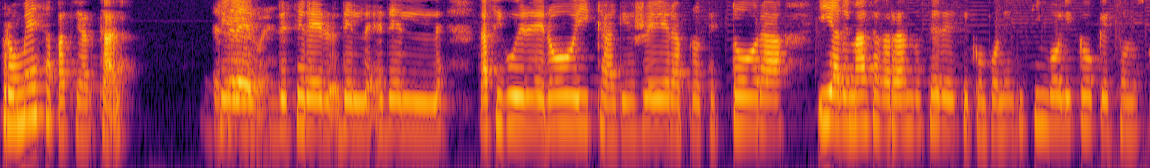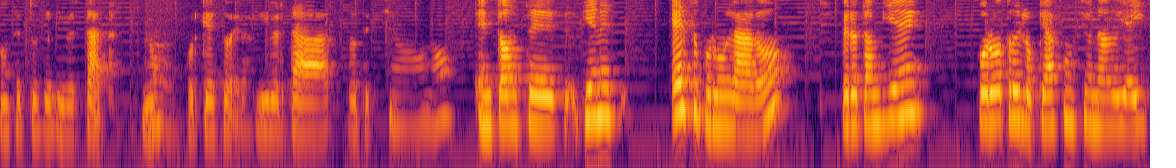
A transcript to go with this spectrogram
promesa patriarcal de que ser de ser del, la figura heroica, guerrera, protectora y además agarrándose de ese componente simbólico que son los conceptos de libertad, ¿no? Mm. Porque eso era, libertad, protección, ¿no? Entonces, tienes eso por un lado, pero también por otro y lo que ha funcionado y ahí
